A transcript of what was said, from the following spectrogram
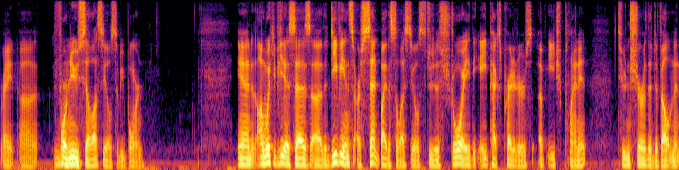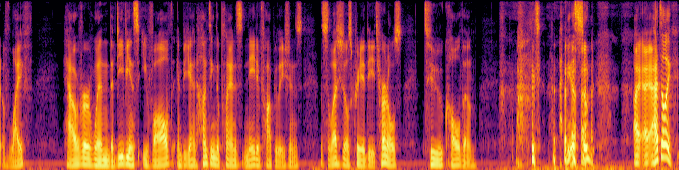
right? Uh, for new Celestials to be born. And on Wikipedia it says uh, the deviants are sent by the Celestials to destroy the apex predators of each planet to ensure the development of life. However, when the deviants evolved and began hunting the planet's native populations, the Celestials created the Eternals to cull them. I think that's so. I, I had to like,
